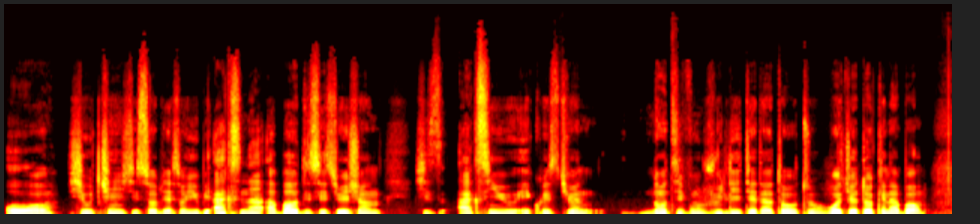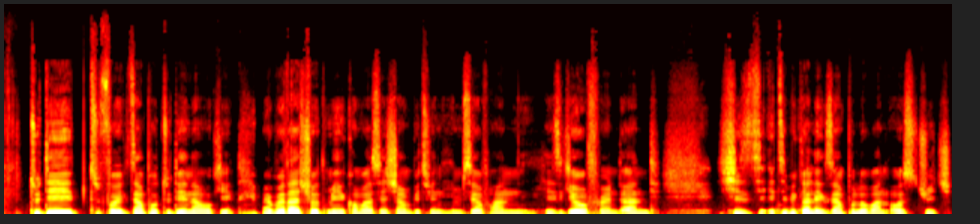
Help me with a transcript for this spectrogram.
or she will change the subject. So you'll be asking her about the situation. She's asking you a question not even related at all to what you're talking about. Today, for example, today now, okay, my brother showed me a conversation between himself and his girlfriend, and she's a typical example of an ostrich.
